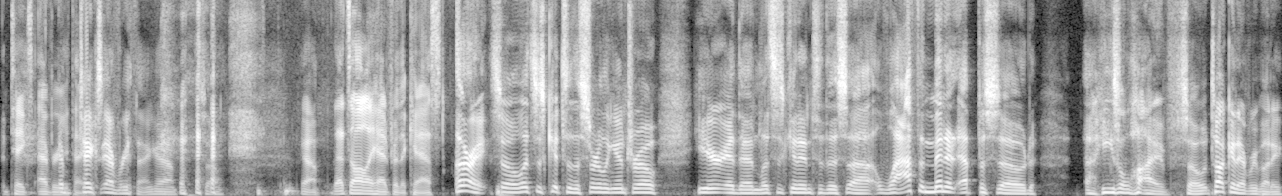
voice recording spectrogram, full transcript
It takes everything. It takes everything. Yeah. So, yeah. That's all I had for the cast. All right. So let's just get to the Serling intro here, and then let's just get into this uh, laugh a minute episode. Uh, he's alive. So tuck it, everybody.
